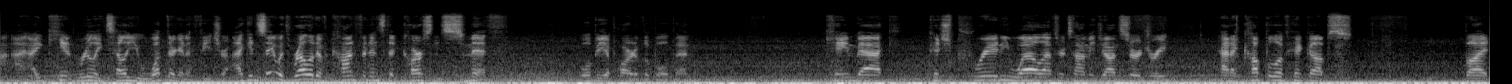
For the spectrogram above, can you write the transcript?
I, I can't really tell you what they're going to feature. I can say with relative confidence that Carson Smith will be a part of the bullpen. Came back, pitched pretty well after Tommy John surgery, had a couple of hiccups, but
